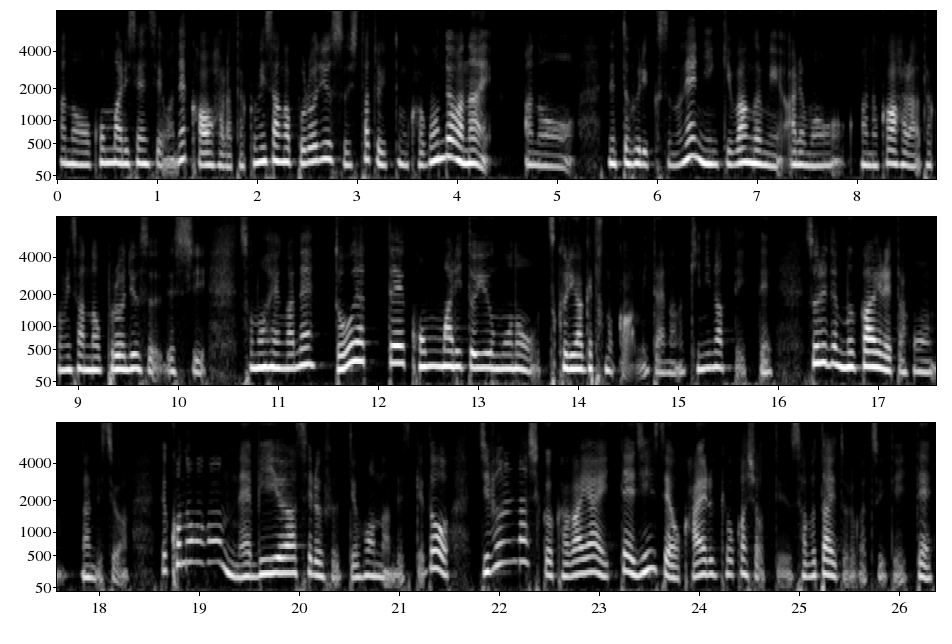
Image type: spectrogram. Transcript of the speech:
あのこんまり先生はね川原拓さんがプロデュースしたと言っても過言ではないあのネットフリックスのね人気番組あれもあの川原拓さんのプロデュースですしその辺がねどうやってこんまりというものを作り上げたのかみたいなの気になっていてそれで迎え入れた本なんですよ。でこの本ね「Be Yourself」っていう本なんですけど自分らしく輝いて人生を変える教科書っていうサブタイトルがついていて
